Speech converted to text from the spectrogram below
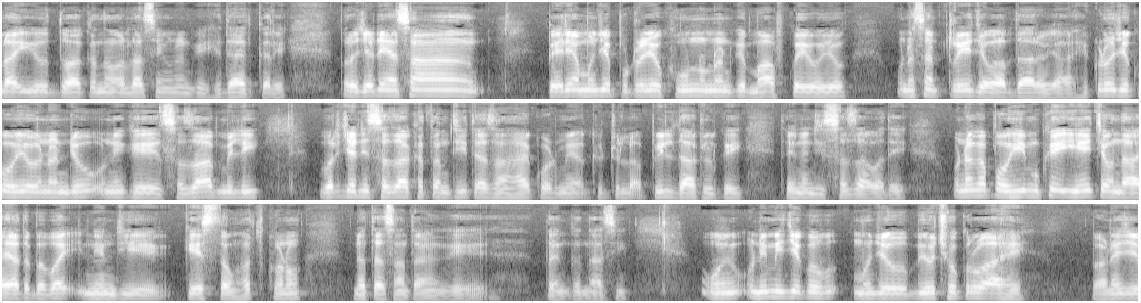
लाइ इहो दुआ कंदो अलाह साईं खे हिदायत करे पर जॾहिं असां पहिरियां मुंहिंजे पुट जो खून हुननि खे माफ़ु कयो हुयो उन सां टे जवाबदार हुआ हिकिड़ो जेको हुयो जो सज़ा मिली वरी जॾहिं सज़ा ख़तमु थी त असां हाईकोर्ट में अक्यूटल अपील दाख़िल कई त हिननि जी सज़ा वधे उनखां पोइ मूंखे ईअं चवंदा आया त बाबा इन्हनि जी केस तव्हां हथु खणो न त असां तव्हांखे तंग कंदासीं ऐं उनमें जेको मुंहिंजो ॿियो छोकिरो आहे बाणे जे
